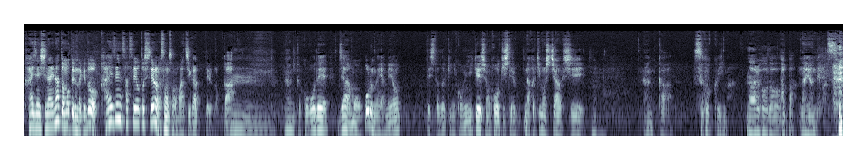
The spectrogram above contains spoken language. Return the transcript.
改善しないなと思ってるんだけど改善させようとしてるのがそもそも間違ってるのか、なんかここでじゃあもう怒るのやめようってした時にコミュニケーション放棄してるなんか気もしちゃうしなんかすごく今なるほど。パパ悩んでます。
